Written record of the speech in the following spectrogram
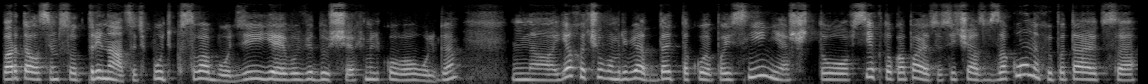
портал 713 «Путь к свободе». Я его ведущая Хмелькова Ольга. А, Я хочу вам, ребят, дать такое пояснение, что все, кто копаются сейчас в законах и пытаются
